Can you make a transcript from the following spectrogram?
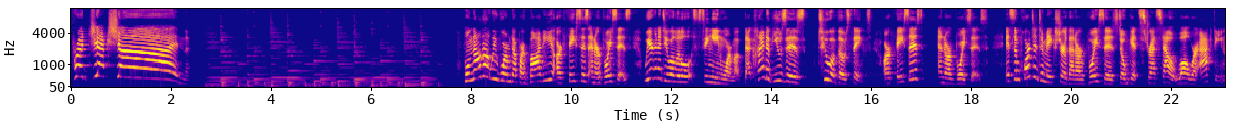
projection! Well, now that we've warmed up our body, our faces, and our voices, we are gonna do a little singing warm-up that kind of uses two of those things, our faces and our voices. It's important to make sure that our voices don't get stressed out while we're acting,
